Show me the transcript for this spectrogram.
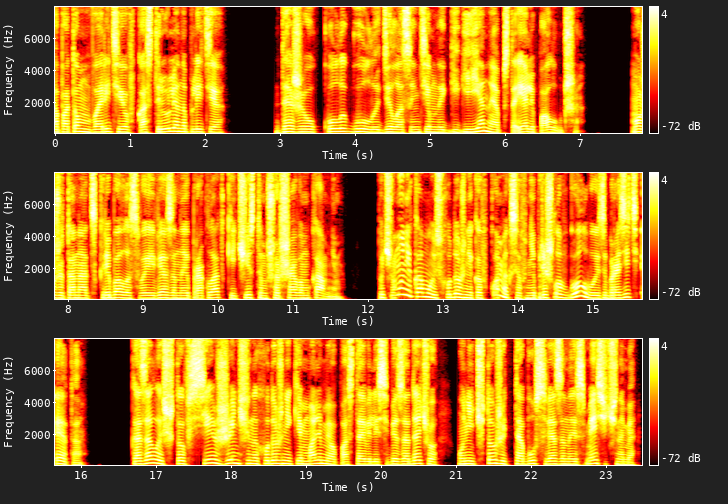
а потом варить ее в кастрюле на плите? Даже у Кулы-Гулы дела с интимной гигиеной обстояли получше. Может, она отскребала свои вязаные прокладки чистым шершавым камнем. Почему никому из художников комиксов не пришло в голову изобразить это? Казалось, что все женщины-художники Мальмё поставили себе задачу уничтожить табу, связанные с месячными,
